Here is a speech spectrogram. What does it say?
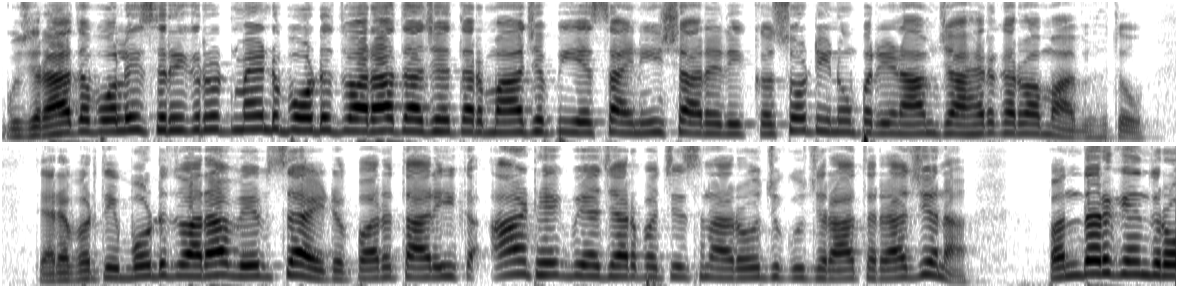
ગુજરાત પોલીસ રિક્રુટમેન્ટ બોર્ડ દ્વારા તાજેતરમાં જ પીએસઆઈની શારીરિક કસોટીનું પરિણામ જાહેર કરવામાં આવ્યું હતું. ત્યારે ભરતી બોર્ડ દ્વારા વેબસાઇટ પર તારીખ આઠ એક બે હજાર પચીસના રોજ ગુજરાત રાજ્યના પંદર કેન્દ્રો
